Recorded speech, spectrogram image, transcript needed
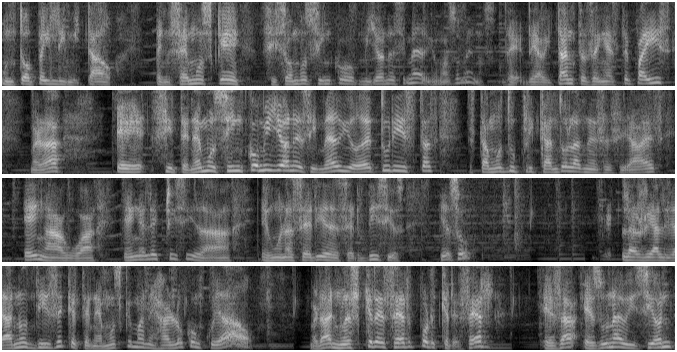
un tope ilimitado. Pensemos que si somos 5 millones y medio más o menos de, habitantes en este país, ¿verdad? Eh, si tenemos 5 millones y medio de turistas, estamos duplicando las necesidades en agua, en electricidad, en una serie de servicios. Y eso, la realidad nos dice que tenemos que manejarlo con cuidado, ¿verdad? No es crecer por crecer. Esa es una visión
